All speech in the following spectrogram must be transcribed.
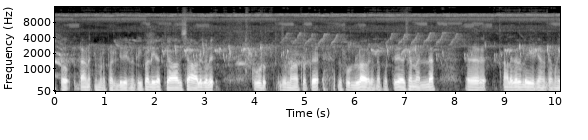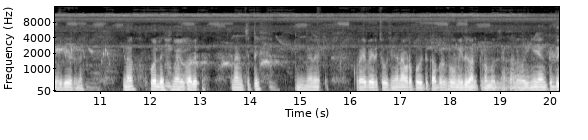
ഇപ്പോൾ ഇതാണ് നമ്മുടെ പള്ളി വരുന്നത്. ഈ പള്ളിയിൽ അത്യാവശ്യം ആളുകൾ കൂടും. ജുമാക്കൊക്കെ ഇത് ഫുള്ളാവരുന്നത് അപ്പോൾ അത്യാവശ്യം നല്ല ആളുകളുള്ള ഏരിയ ആണ് കേട്ടോ നമ്മുടെ ഏരിയ വരുന്നത്. എന്നാൽ പോയല്ലേ നമുക്കത് നനച്ചിട്ട് ഞാൻ കുറേ പേര് ചോദിച്ചു. ഞാൻ അവിടെ പോയിട്ട് കബർ സൂം ചെയ്ത് കാണിക്കണമൊന്നുമില്ല കാരണം ഇനി ഞങ്ങൾക്കിത്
